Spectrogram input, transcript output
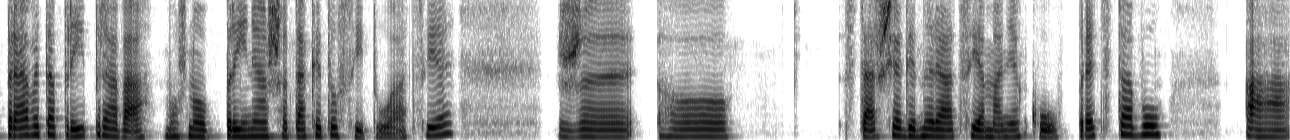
práve tá príprava možno prináša takéto situácie, že staršia generácia má nejakú predstavu a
